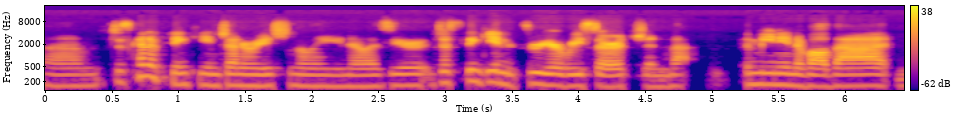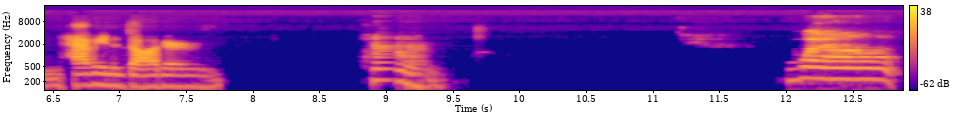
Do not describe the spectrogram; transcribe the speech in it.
um, just kind of thinking generationally you know as you're just thinking through your research and that, the meaning of all that and having a daughter Hmm. um, Well,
